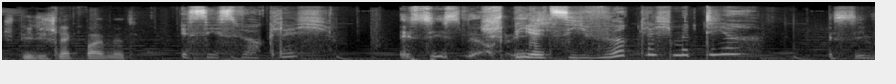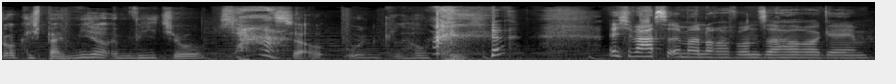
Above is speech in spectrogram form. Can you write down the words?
Spielt die Schneckball mit? Ist sie es wirklich? Ist sie es wirklich? Spielt sie wirklich mit dir? Ist sie wirklich bei mir im Video? Ja. Das ist ja auch unglaublich. Ich warte immer noch auf unser Horror-Game.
